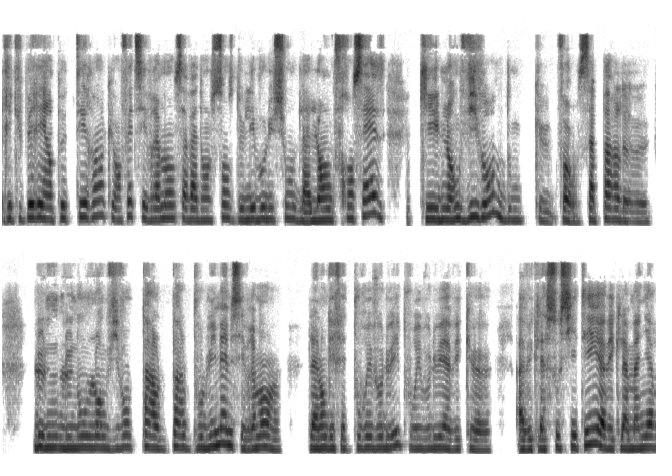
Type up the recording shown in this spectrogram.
récupérer un peu de terrain, que en fait c'est vraiment ça va dans le sens de l'évolution de la langue française, qui est une langue vivante, donc enfin ça parle le, nom langue vivante parle, parle pour lui-même, c'est vraiment la langue est faite pour évoluer, pour évoluer avec avec la société, avec la manière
